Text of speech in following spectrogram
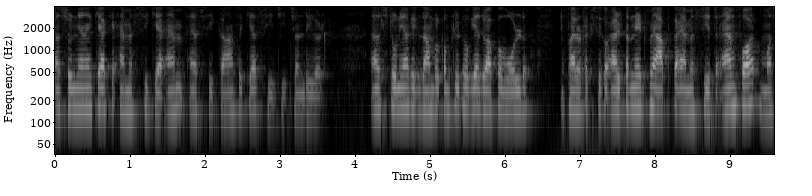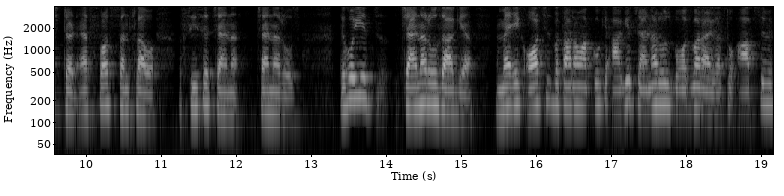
एल्स्टोनिया ने क्या किया? एमएससी किया। एम एस सी कहाँ से किया? सीजी चंडीगढ़ एल्स्टोनिया का एग्ज़ाम्पल कंप्लीट हो गया, जो आपका वर्ल्ड फाइलोटेक्सी को अल्टरनेट में आपका एमएससी है। तो M for mustard S for sunflower C से चाइना चाइना रोज। देखो ये चाइना रोज आ गया। मैं एक और चीज़ बता रहा हूँ आपको कि आगे चाइना रोज बहुत बार आएगा। तो आपसे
